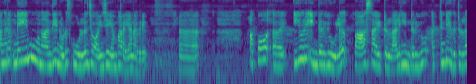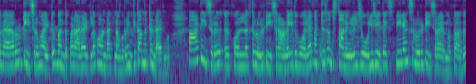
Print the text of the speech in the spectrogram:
അങ്ങനെ മെയ് മൂന്നാം തീയതി എന്നോട് സ്കൂളിൽ ജോയിൻ ചെയ്യാൻ പറയാണ് അവർ അപ്പോൾ ഈ ഒരു ഇന്റർവ്യൂവിൽ പാസ്സായിട്ടുള്ള അല്ലെങ്കിൽ ഇന്റർവ്യൂ അറ്റൻഡ് ചെയ്തിട്ടുള്ള വേറൊരു ടീച്ചറുമായിട്ട് ബന്ധപ്പെടാനായിട്ടുള്ള കോൺടാക്ട് നമ്പറും എനിക്ക് തന്നിട്ടുണ്ടായിരുന്നു. അപ്പോൾ ആ ടീച്ചർ കൊല്ലത്തുള്ള ഒരു ടീച്ചറാണ് ഇതുപോലെ മറ്റ് സംസ്ഥാനങ്ങളിൽ ജോലി ചെയ്ത എക്സ്പീരിയൻസ് ഉള്ള ഒരു ടീച്ചറായിരുന്നു കേട്ടോ അത്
